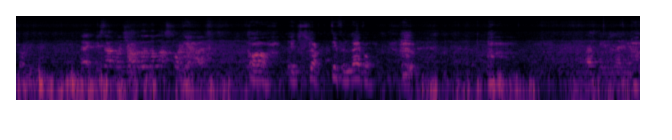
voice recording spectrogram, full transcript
throat. Nick, is that much hotter than the last one you had? Oh, it's just a different level. Last thing was only a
